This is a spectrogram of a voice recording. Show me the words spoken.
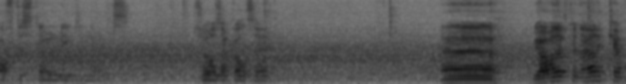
af te stellen links en rechts. Zoals ik al zei. Ja, wat heb ik gedaan? Ik heb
